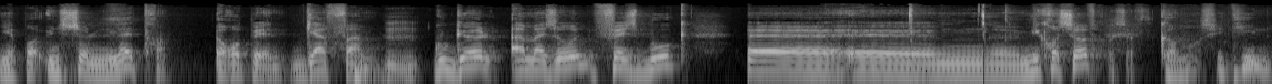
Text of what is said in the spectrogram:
il n'y a pas une seule lettre européenne, GAFAM, mm-hmm. Google, Amazon, Facebook, euh, euh, Microsoft. Comment se fait-il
